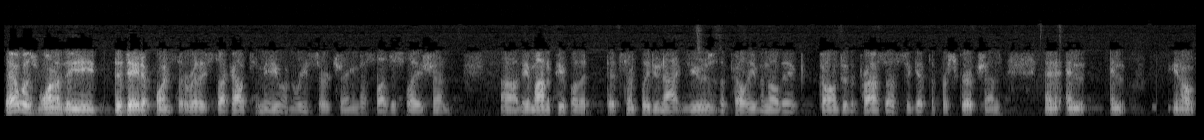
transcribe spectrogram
That was one of the, the data points that really stuck out to me when researching this legislation. Uh, the amount of people that, that simply do not use the pill, even though they've gone through the process to get the prescription. And, and, and you know,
